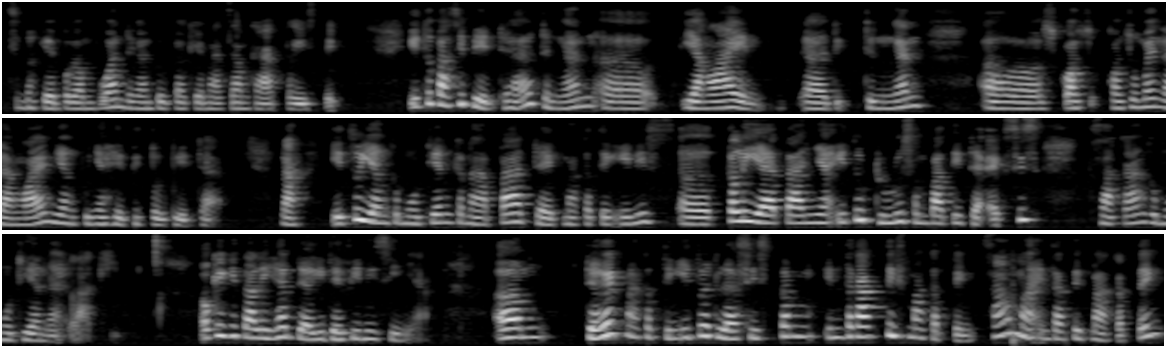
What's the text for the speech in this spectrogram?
sebagai perempuan dengan berbagai macam karakteristik. Itu pasti beda dengan uh, yang lain uh, dengan uh, konsumen yang lain yang punya habit berbeda. Nah, itu yang kemudian kenapa direct marketing ini uh, kelihatannya itu dulu sempat tidak eksis, sekarang kemudian naik lagi. Oke, kita lihat dari definisinya. Um, direct marketing itu adalah sistem interaktif marketing, sama interaktif marketing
